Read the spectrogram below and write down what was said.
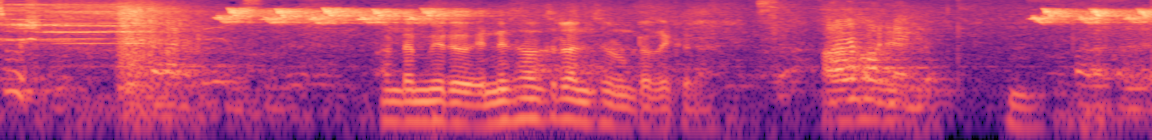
చూసినాం. అంతవరకు తెలిసింది అంటే మీరు ఎన్ని సంవత్సరాల నుంచి ఉంటారు ఇక్కడ? పదకొండు పదకొండు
